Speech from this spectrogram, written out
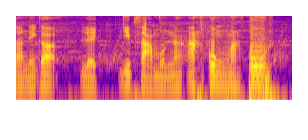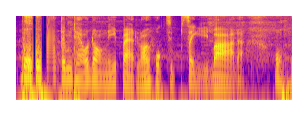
ตอนนี้ก็เหลือยี่สามหมุนนะ อะ กุ้งมาปู ปูมาเต็มแถวดอกนี้ 864 บาทอะ โอ้โห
